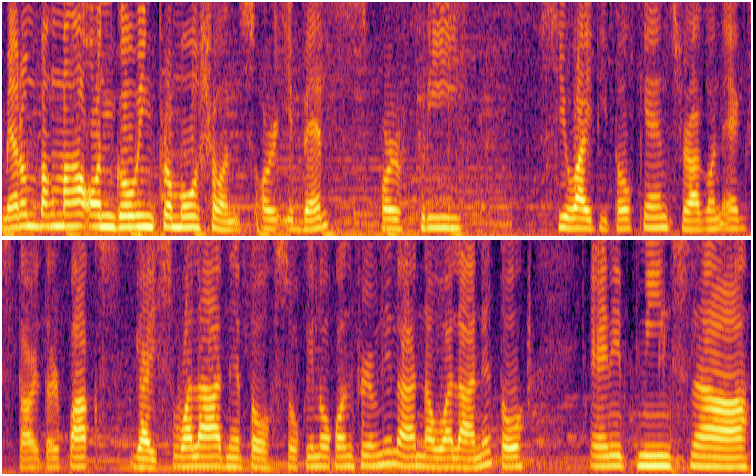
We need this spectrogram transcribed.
meron bang mga ongoing promotions or events for free CYT tokens, Dragon Eggs, Starter Packs. Guys, wala nito. So, kino-confirm nila na wala nito. And it means na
